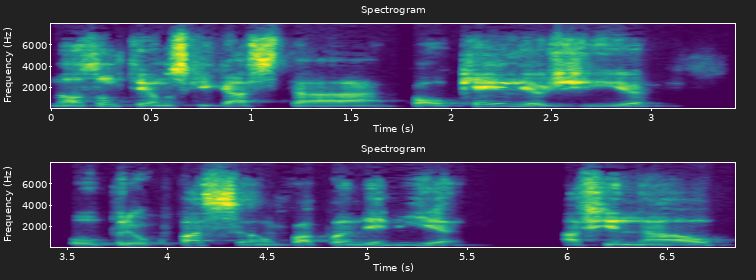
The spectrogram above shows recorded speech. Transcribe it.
nós não temos que gastar qualquer energia ou preocupação com a pandemia. Afinal,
